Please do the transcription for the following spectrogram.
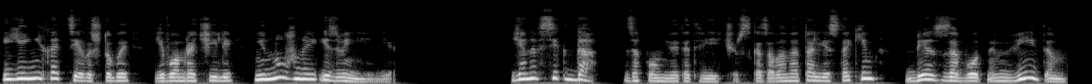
и ей не хотелось, чтобы его омрачили ненужные извинения. «Я навсегда запомню этот вечер», — сказала Наталья с таким беззаботным видом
